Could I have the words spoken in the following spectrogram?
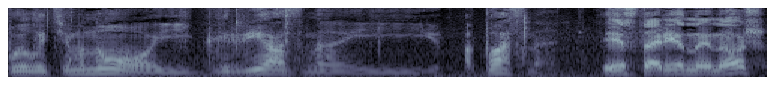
Было темно и грязно и опасно. И старинный нож?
